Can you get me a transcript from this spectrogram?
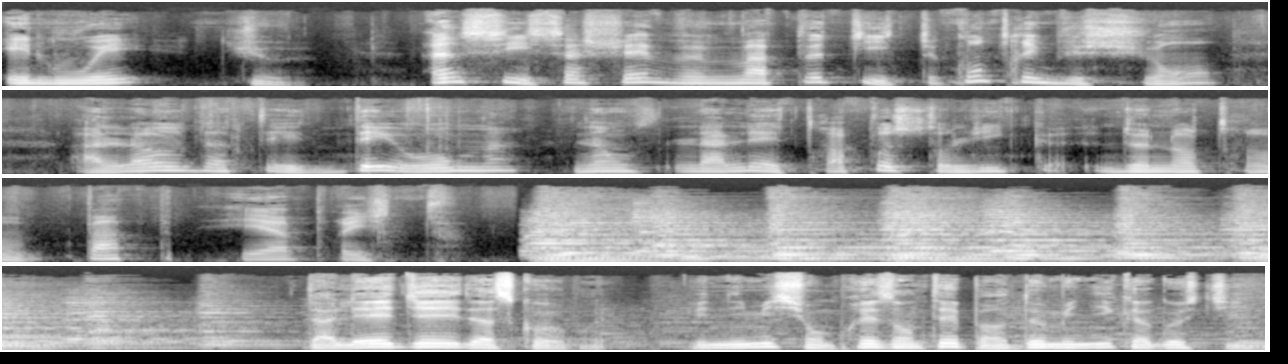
et louer Dieu. Ainsi s'achève ma petite contribution à Laudate Deum, la lettre apostolique de notre pape et à Christ. Da Legge da Scobre, une émission présentée par Dominique Agostini.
